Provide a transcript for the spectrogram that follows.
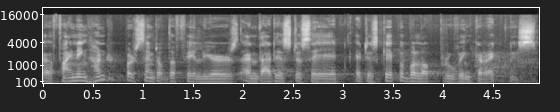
uh finding 100% of the failures, and that is to say, it, it is capable of proving correctness.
